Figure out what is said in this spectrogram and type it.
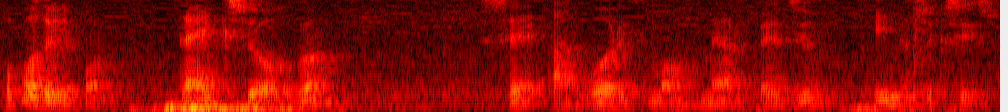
Οπότε λοιπόν, τα 6 8 σε αργό ρυθμό με αρπέτζιο είναι ως εξής.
